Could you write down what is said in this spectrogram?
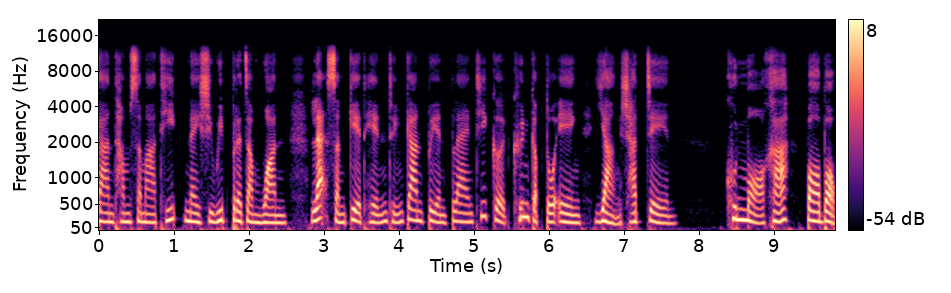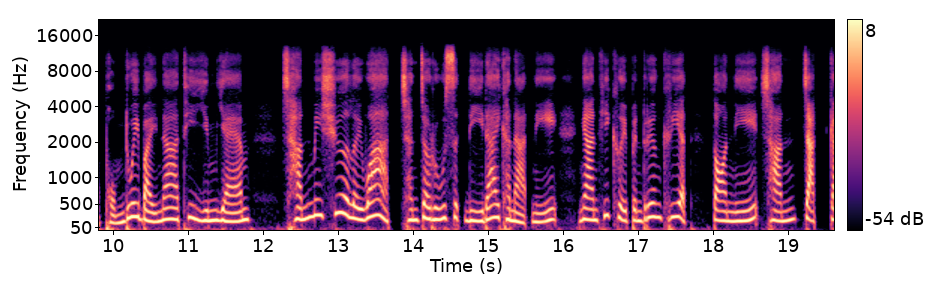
การทำสมาธิในชีวิตประจำวัน และสังเกตเห็นถึงการเปลี่ยนแปลงที่เกิดขึ้นกับตัวเองอย่างชัดเจน คุณหมอคะ ปอบอกผมด้วยใบหน้าที่ยิ้มแย้ม ฉันไม่เชื่อเลยว่า ฉันจะรู้สึกดีได้ขนาดนี้ งานที่เคยเป็นเรื่องเครียด ตอนนี้ฉันจัดก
